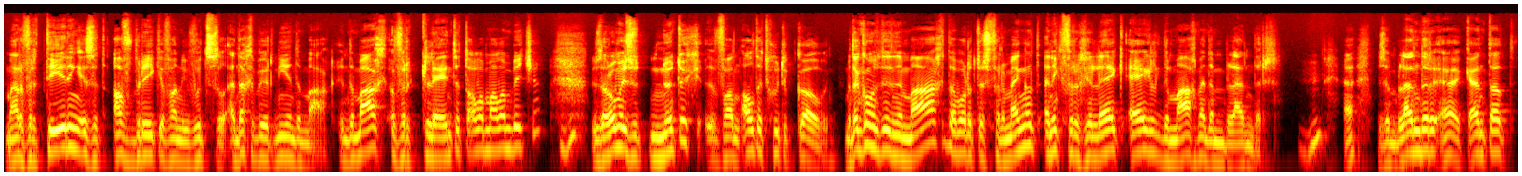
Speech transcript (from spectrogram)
Maar vertering is het afbreken van je voedsel. En dat gebeurt niet in de maag. In de maag verkleint het allemaal een beetje. Dus daarom is het nuttig van altijd goed te kouwen. Maar dan komt het in de maag, dan wordt het dus vermengeld. En ik vergelijk eigenlijk de maag met een blender. Dus een blender, je kent dat.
